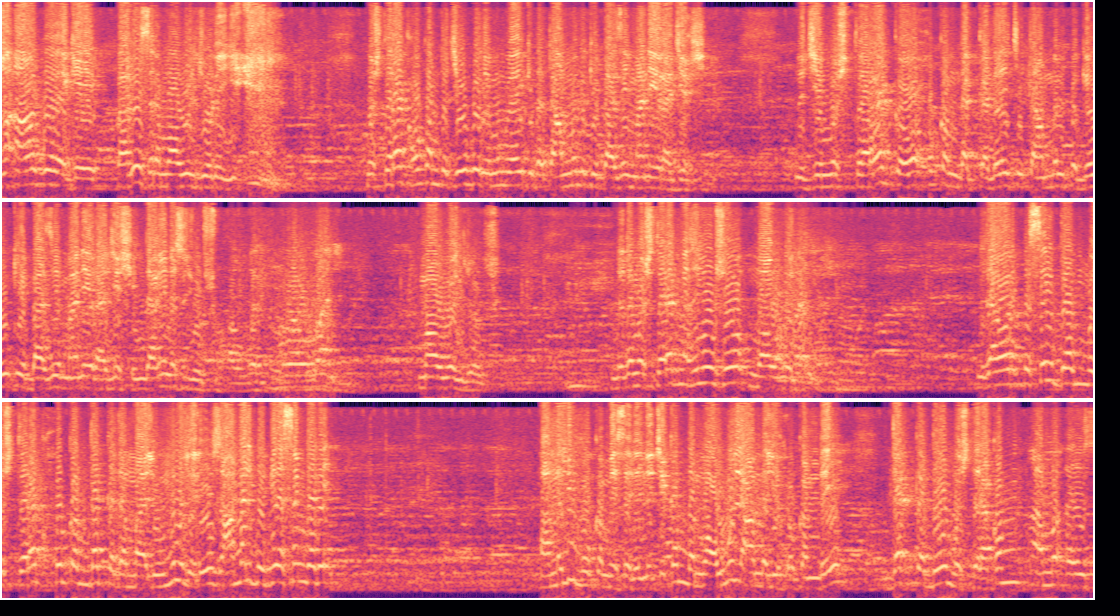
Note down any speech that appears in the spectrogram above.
نو هغه ګویا کې باغ سره ماول جوړیږي مشترک حکم ته چې وګورې موږ یې کې په تعامل کې بعضی معنی راجع شي نو چې مشترک حکم د کده چې تعامل په ګو کې بعضی معنی راجع شي دا نه جوړ شو اول ماول جوړ شو نو د مشترک نه جوړ شو ماول دا ورپسې د مشترک حکم دک د معلومو لري اوس عمل به بیا څنګه دی عملی حکم یې سره نو چې کوم د مؤول عملی حکم دی دک دو مشترکم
